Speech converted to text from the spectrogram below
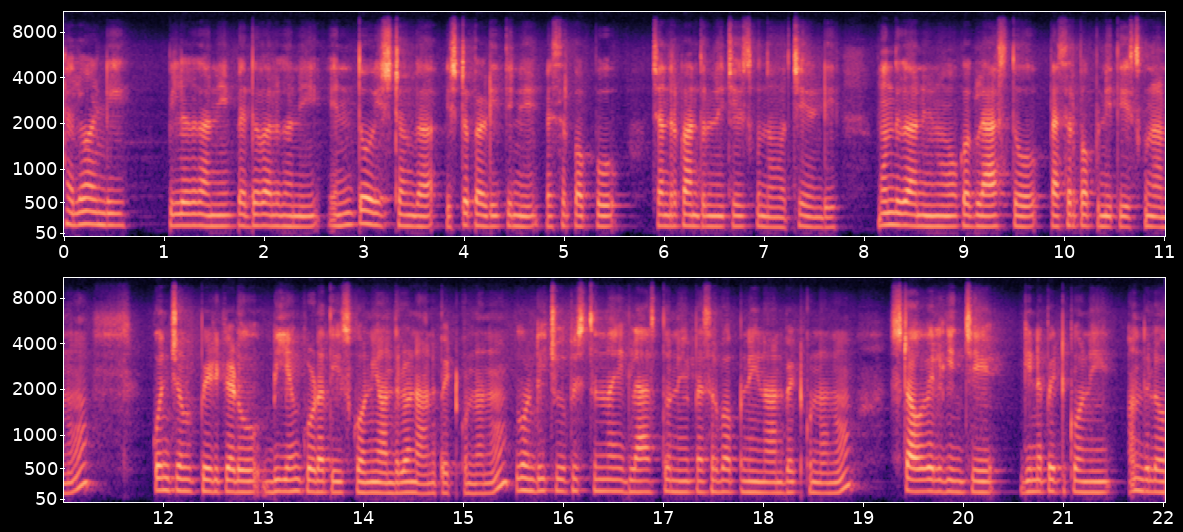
హలో అండి. పిల్లలు కానీ పెద్దవాళ్ళు కానీ ఎంతో ఇష్టంగా ఇష్టపడి తినే పెసరపప్పు చంద్రకాంతుల్ని చేసుకుందాం వచ్చేయండి. ముందుగా నేను ఒక గ్లాస్తో పెసరపప్పుని తీసుకున్నాను. కొంచెం పిడికెడు బియ్యం కూడా తీసుకొని అందులో నానబెట్టుకున్నాను. ఇదిగోండి చూపిస్తున్న ఈ గ్లాస్తోనే పెసరపప్పుని నానబెట్టుకున్నాను. స్టవ్ వెలిగించి గిన్నె పెట్టుకొని అందులో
